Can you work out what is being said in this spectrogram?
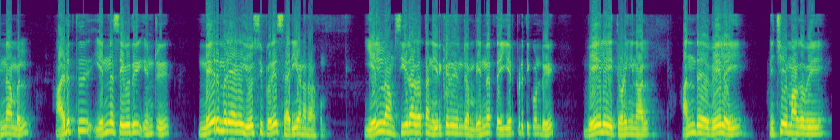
எண்ணாமல் அடுத்து என்ன செய்வது என்று நேர்மறையாக யோசிப்பதே சரியானதாகும். எல்லாம் சீராகத்தான் இருக்கிறது என்ற எண்ணத்தை ஏற்படுத்தி கொண்டு வேலையை தொடங்கினால் அந்த வேலை நிச்சயமாகவே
